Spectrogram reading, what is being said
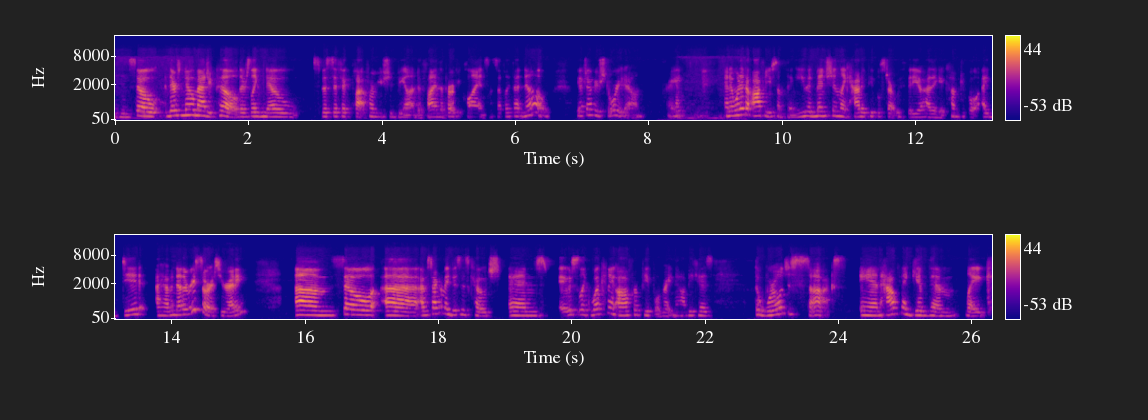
Mm-hmm. So there's no magic pill. There's like no specific platform you should be on to find the perfect clients and stuff like that. No, you have to have your story down, right? And I wanted to offer you something. You had mentioned like how do people start with video, how they get comfortable. I did. I have another resource. You ready? Um, so uh, I was talking to my business coach, and it was like, what can I offer people right now? Because the world just sucks, and how can I give them like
